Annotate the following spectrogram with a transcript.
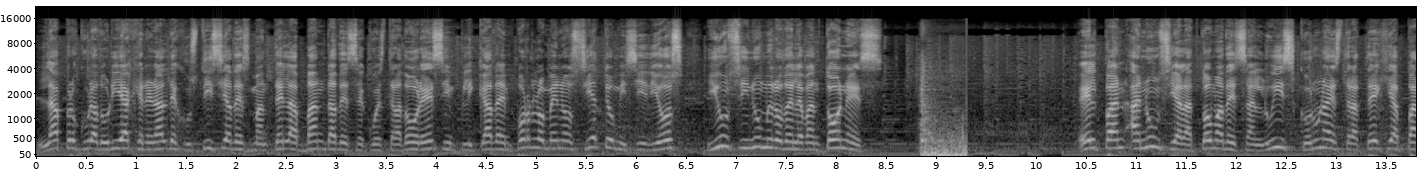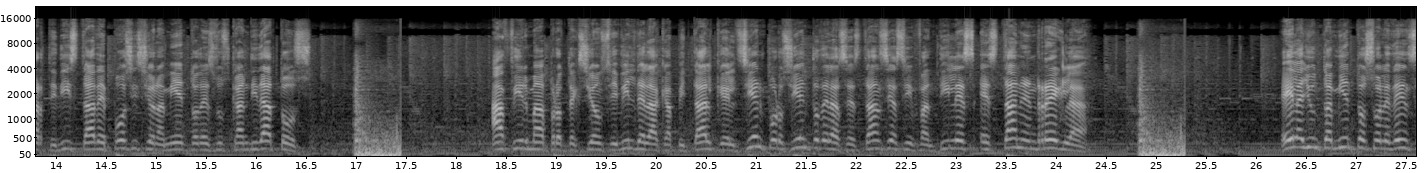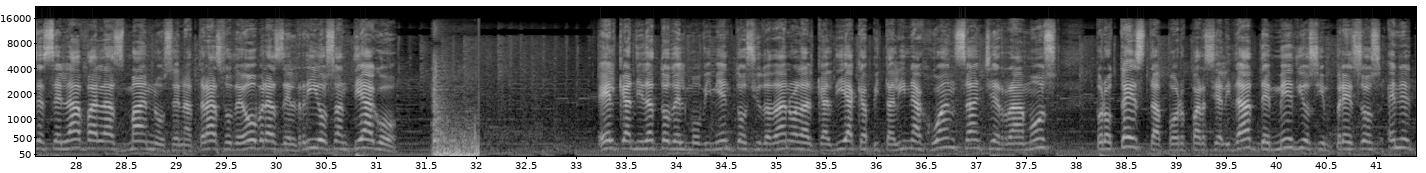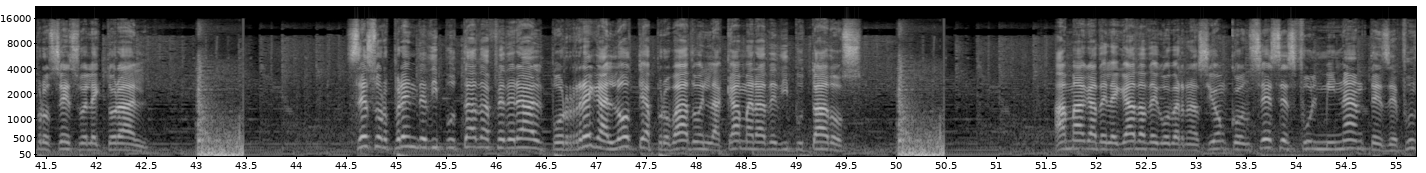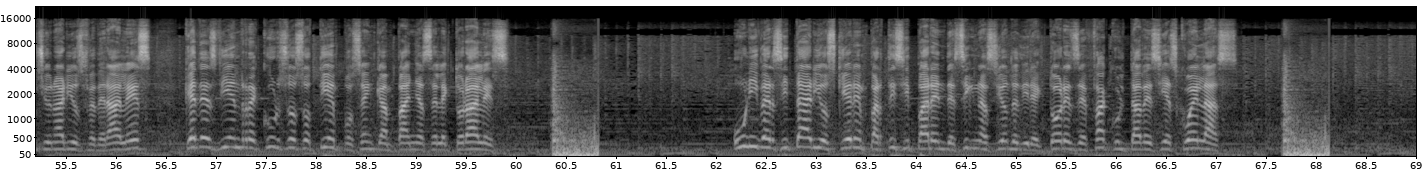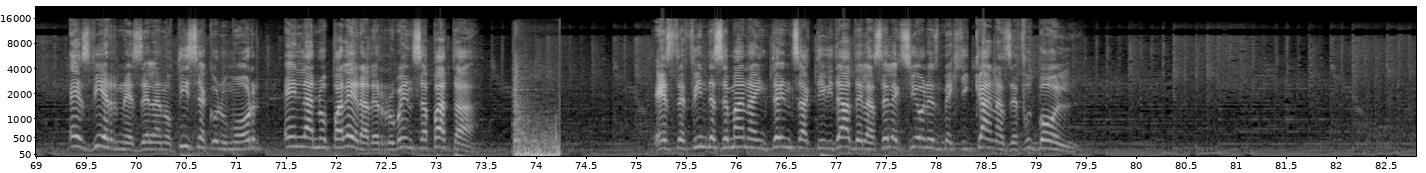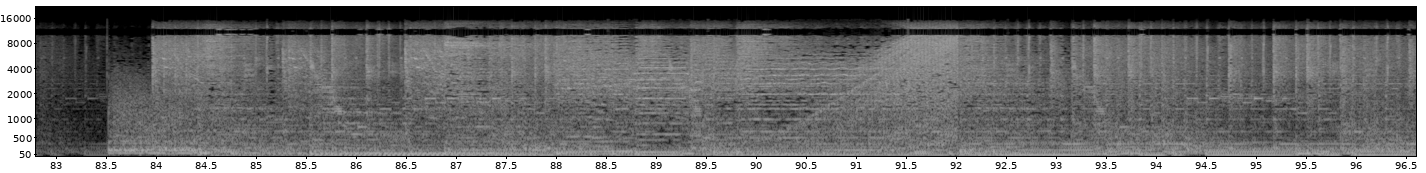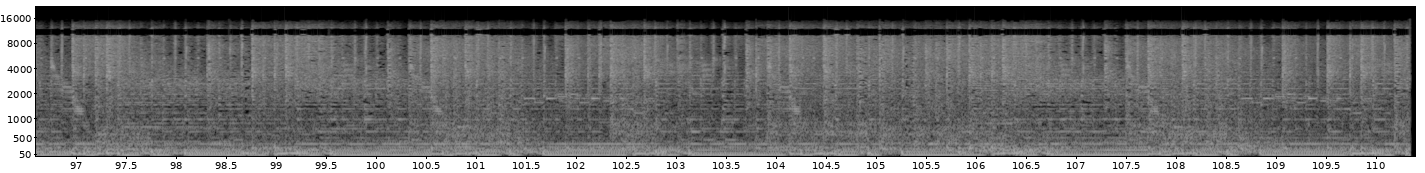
La Procuraduría General de Justicia desmantela banda de secuestradores implicada en por lo menos siete homicidios y un sinnúmero de levantones. El PAN anuncia la toma de San Luis con una estrategia partidista de posicionamiento de sus candidatos. Afirma Protección Civil de la capital que el 100% de las estancias infantiles están en regla. El ayuntamiento soledense se lava las manos en atraso de obras del río Santiago. El candidato del Movimiento Ciudadano a la alcaldía capitalina, Juan Sánchez Ramos, protesta por parcialidad de medios impresos en el proceso electoral. Se sorprende diputada federal por regalote aprobado en la Cámara de Diputados. Amaga delegada de gobernación con ceses fulminantes de funcionarios federales que desvíen recursos o tiempos en campañas electorales. Universitarios quieren participar en designación de directores de facultades y escuelas. Es viernes de la noticia con humor en la nopalera de Rubén Zapata. Este fin de semana intensa actividad de las selecciones mexicanas de fútbol.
